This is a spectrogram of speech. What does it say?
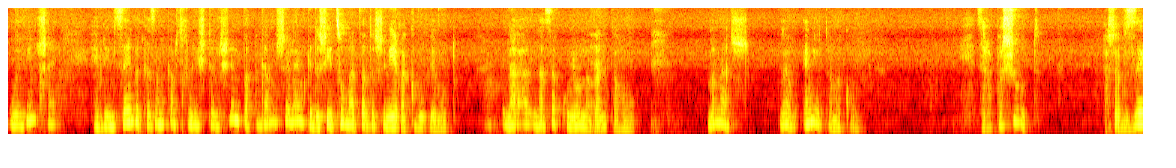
הוא הבין שהם נמצאים בכזה מקום שצריכים להשתלשל בפגם שלהם כדי שיצאו מהצד השני, ירקבו וימותו. נע- נעשה כולו לבן טהור. ממש. זהו, אין יותר מקום. זה לא פשוט. עכשיו, זה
